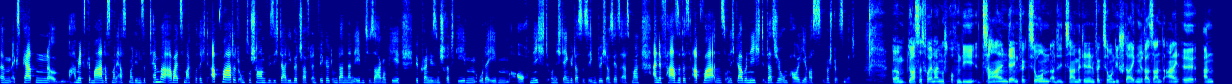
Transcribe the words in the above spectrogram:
ähm, Experten äh, haben jetzt gemahnt, dass man erstmal den September-Arbeitsmarktbericht abwartet, um zu schauen, wie sich da die Wirtschaft entwickelt, um dann dann eben zu sagen, okay, wir können diesen Schritt geben oder eben auch nicht. Und ich denke, das ist eben durchaus jetzt erstmal eine Phase des Abwartens und ich glaube nicht, dass Jerome Paul hier was überstürzen wird. Ähm, du hast es vorhin angesprochen, die Zahlen der Infektionen, also die Zahlen mit den Infektionen, die steigen rasant ein, äh, an.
